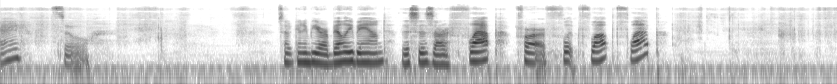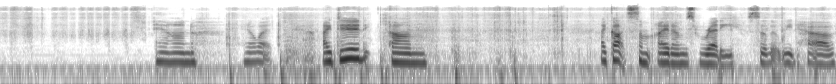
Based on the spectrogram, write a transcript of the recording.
Okay, so so it's going to be our belly band. This is our flap for our flip-flop flap. And you know what? I did, um, I got some items ready so that we'd have,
